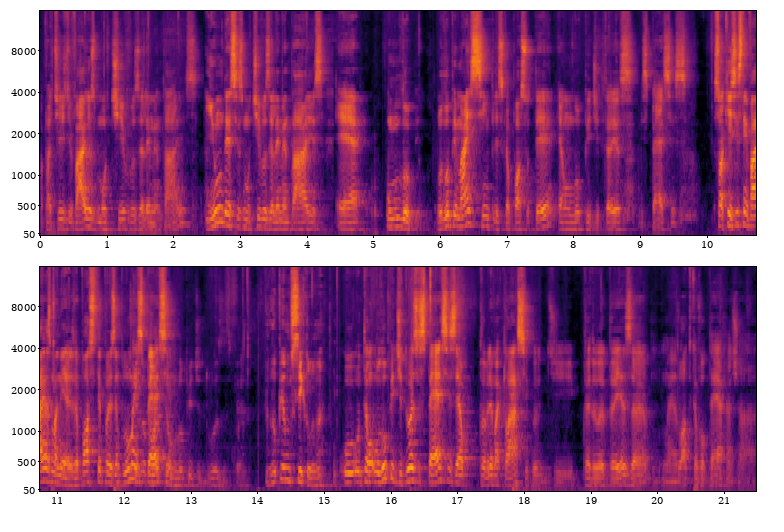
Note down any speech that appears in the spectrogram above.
a partir de vários motivos elementares, e um desses motivos elementares é um loop. O loop mais simples que eu posso ter é um loop de três espécies. Só que existem várias maneiras. Eu posso ter, por exemplo, uma espécie. um loop de duas espécies. O loop é um ciclo, né? O, então, o loop de duas espécies é o problema clássico de predador-presa, né? Lótica Volterra já,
